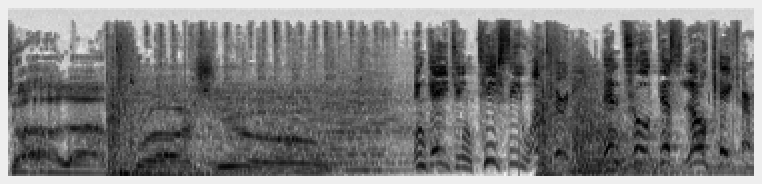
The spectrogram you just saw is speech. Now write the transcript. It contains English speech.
Crush you. Engaging TC-130 into dislocator.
